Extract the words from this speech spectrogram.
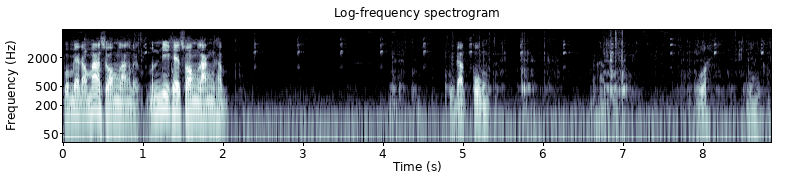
บแมนเอามาสองหลังเด้อมันมีแค่สองหลังครับที่ดักกุ้งนะครับโอ้ยยังครับ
